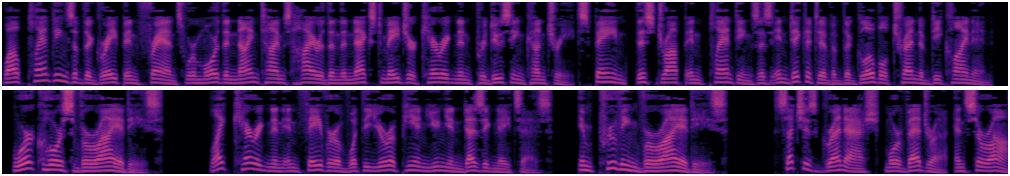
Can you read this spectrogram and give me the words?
While plantings of the grape in France were more than nine times higher than the next major Carignan producing country Spain, this drop in plantings is indicative of the global trend of decline in workhorse varieties, like Carignan in favor of what the European Union designates as improving varieties, such as Grenache, Mourvedre, and Syrah.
